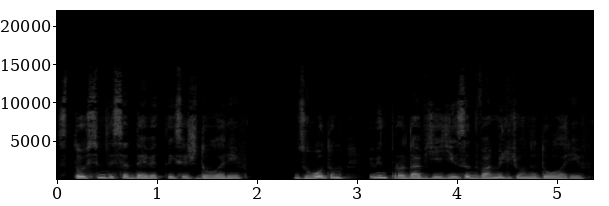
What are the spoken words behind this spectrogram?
179 тисяч доларів. Згодом він продав її за 2 мільйони доларів.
